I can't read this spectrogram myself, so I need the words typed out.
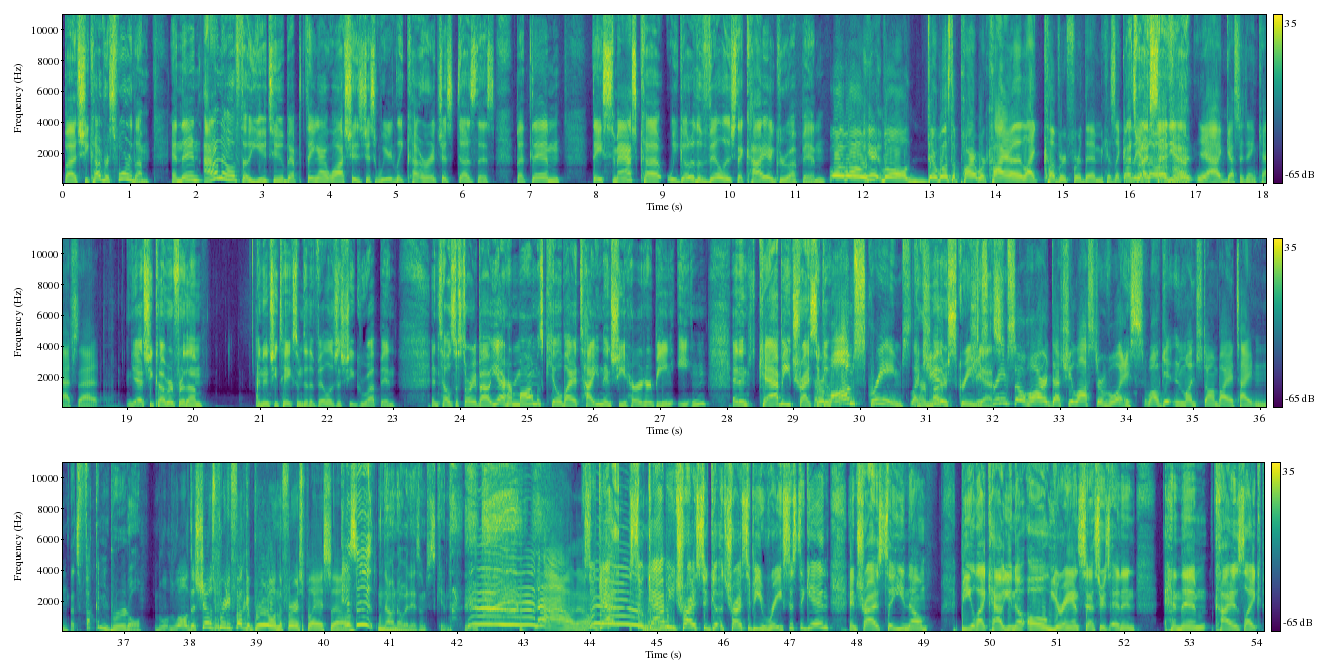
but she covers for them. And then I don't know if the YouTube thing I watched is just weirdly cut or it just does this, but then they smash cut. We go to the village that Kaya grew up in. Whoa, whoa, here, well, there was the part where Kaya like covered for them because like That's the what I said, yeah. yeah. I guess I didn't catch that. Yeah, she covered for them. And then she takes him to the village that she grew up in and tells the story about, yeah, her mom was killed by a titan and she heard her being eaten. And then Gabi tries Her to go. Her mom screams like Her she, mother screams, She yes. screamed so hard that she lost her voice while getting munched on by a titan. That's fucking brutal. Well, well, the show's pretty fucking brutal in the first place. So Is it? No, no, it is. I'm just kidding. I don't. So, Ga- so Gabi tries to go, tries to be racist again and tries to, you know, be like how you know, oh, your ancestors, and then and then Kai is like,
